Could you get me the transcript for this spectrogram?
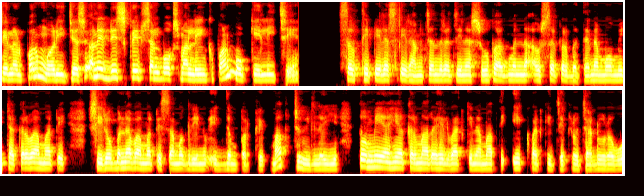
ચેનલ પર મળી જશે અને ડિસ્ક્રિપ્શન બોક્સમાં લિંક પણ મૂકેલી છે. સૌથી પહેલાં શ્રી રામચંદ્રજીના શુભ આગમનના અવસર પર બધાના મોં મીઠા કરવા માટે, શીરો બનાવવા માટે સામગ્રીનું એકદમ પરફેક્ટ માપ જોઈ લઈએ. તો મેં અહીંયા ઘરમાં રહેલ વાટકીના માપથી એક વાટકી જેટલો જાડો રવો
